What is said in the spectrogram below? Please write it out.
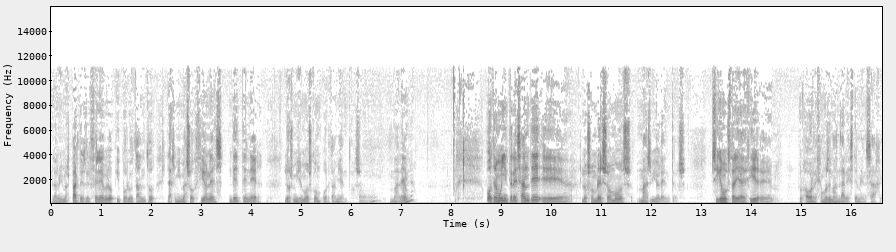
las mismas partes del cerebro y por lo tanto las mismas opciones de tener los mismos comportamientos. Oh, ¿Vale? Otra muy interesante, eh, los hombres somos más violentos. Sí que me gustaría decir, eh, por favor, dejemos de mandar este mensaje.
